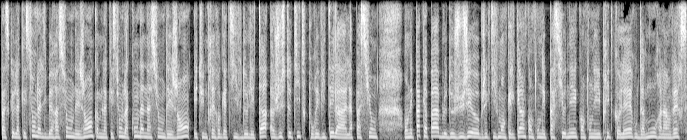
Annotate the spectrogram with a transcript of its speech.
parce que la question de la libération des gens, comme la question de la condamnation des gens, est une prérogative de l'État, à juste titre, pour éviter la, passion. On n'est pas capable de juger objectivement quelqu'un quand on est passionné, quand on est pris de colère ou d'amour, à l'inverse.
